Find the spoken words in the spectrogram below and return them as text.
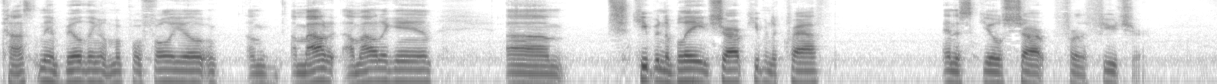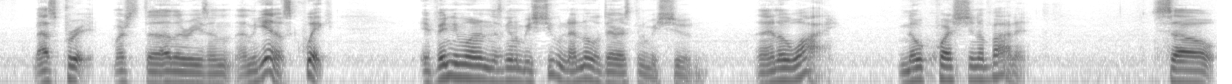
constantly I'm building up my portfolio. I'm I'm out I'm out again. Um, keeping the blade sharp, keeping the craft and the skills sharp for the future. That's pretty much the other reason. And again, it's quick. If anyone is going to be shooting, I know Derek's going to be shooting. And I know why. No question about it. So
